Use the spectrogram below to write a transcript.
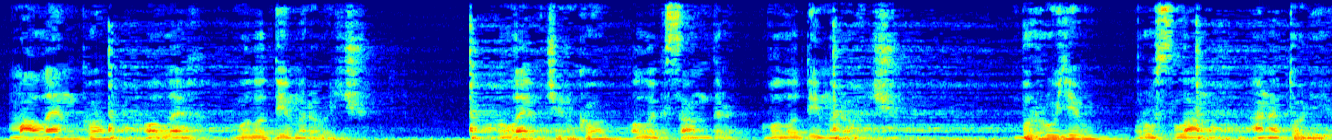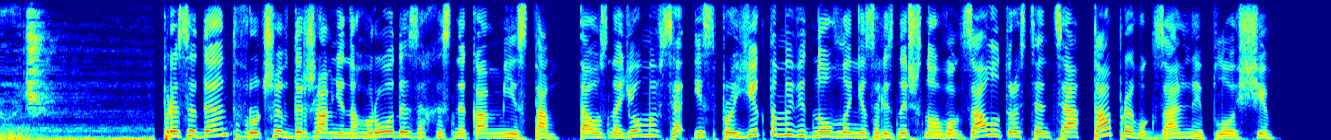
Маленко Олег Володимирович, Левченко Олександр Володимирович, Бруєв Руслан Анатолійович. Президент вручив державні нагороди захисникам міста та ознайомився із проєктами відновлення залізничного вокзалу Тростянця та привокзальної площі.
